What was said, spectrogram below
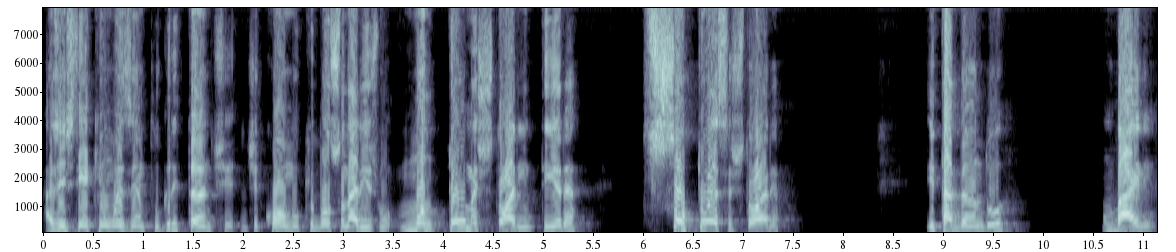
A gente tem aqui um exemplo gritante de como que o bolsonarismo montou uma história inteira, soltou essa história e está dando um baile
